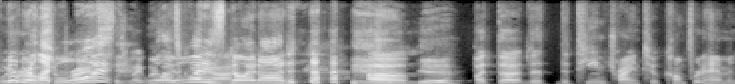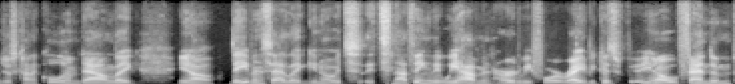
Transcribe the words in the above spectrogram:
we were, all like, surprised. what? like We're what's like, what going is on? going on? um yeah. But the, the the team trying to comfort him and just kind of cool him down like you know they even said like you know it's it's nothing that we haven't heard before right because you know fandom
